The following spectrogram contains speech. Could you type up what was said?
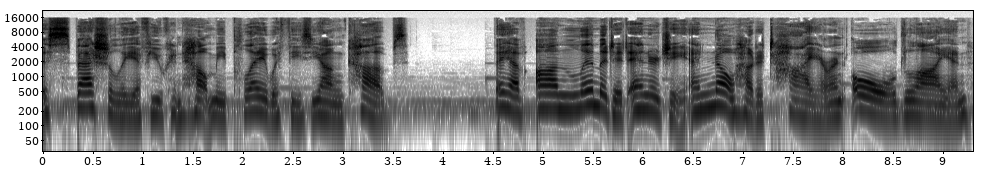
especially if you can help me play with these young cubs. They have unlimited energy and know how to tire an old lion.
